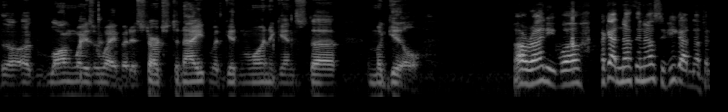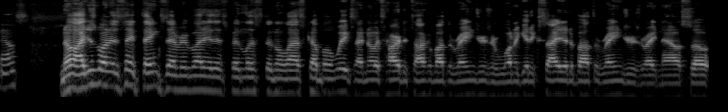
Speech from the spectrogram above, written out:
the, a long ways away. But it starts tonight with getting one against uh, Megill. All righty. Well, I got nothing else. If you got nothing else. No, I just wanted to say thanks to everybody that's been listening the last couple of weeks. I know it's hard to talk about the Rangers or want to get excited about the Rangers right now, so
